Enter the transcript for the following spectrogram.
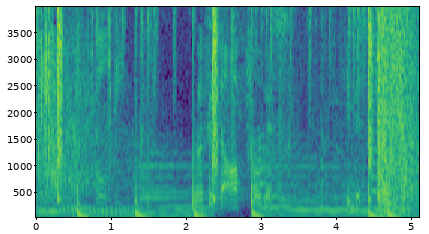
shitting out. Holy. it looks like the op Phobos. Phoebus.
